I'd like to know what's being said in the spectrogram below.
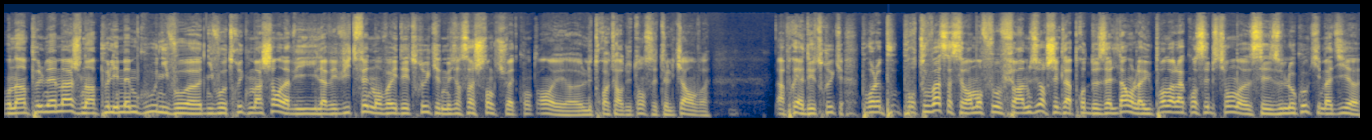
on a un peu le même âge on a un peu les mêmes goûts niveau euh, niveau truc machin on avait il avait vite fait de m'envoyer des trucs et de me dire ça je sens que tu vas être content et euh, les trois quarts du temps c'était le cas en vrai. Après il y a des trucs pour le, pour, pour tout va ça c'est vraiment fait au fur et à mesure. Je sais que la prod de Zelda on l'a eu pendant la conception c'est The Loco qui m'a dit euh,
